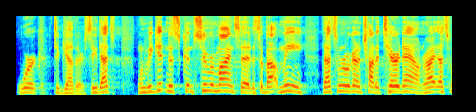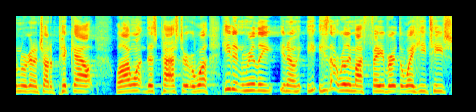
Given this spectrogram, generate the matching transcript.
work together. See, that's when we get in this consumer mindset, it's about me. That's when we're going to try to tear down, right? That's when we're going to try to pick out, well, I want this pastor, or well, he didn't really, you know, he's not really my favorite. The way he teaches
